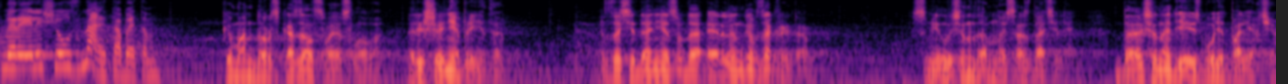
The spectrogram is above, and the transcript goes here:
Мирель еще узнает об этом. Командор сказал свое слово. Решение принято. Заседание суда Эрлингов закрыто. Смилуйся надо мной, Создатель. Дальше, надеюсь, будет полегче.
